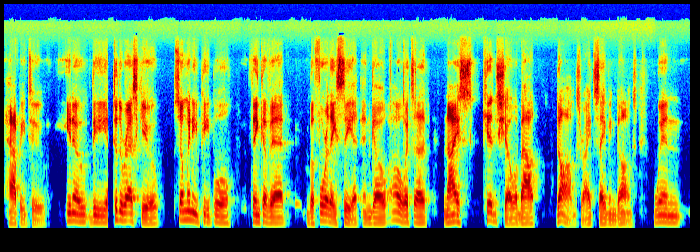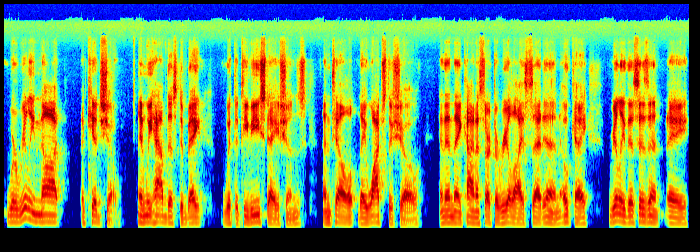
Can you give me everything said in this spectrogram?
happy to. You know, the to the rescue. So many people think of it before they see it and go, "Oh, it's a nice kids show about dogs, right? Saving dogs." When we're really not a kids show. And we have this debate with the TV stations until they watch the show and then they kind of start to realize set in, okay, really this isn't a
